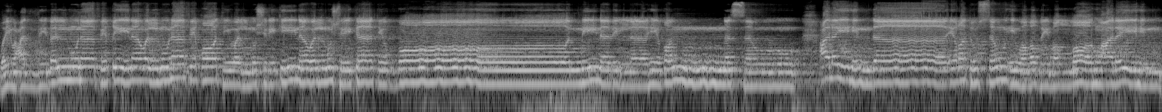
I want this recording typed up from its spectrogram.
ويعذب المنافقين والمنافقات والمشركين والمشركات الظانين بالله ظن السوء. عليهم دائرة السوء وغضب الله عليهم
